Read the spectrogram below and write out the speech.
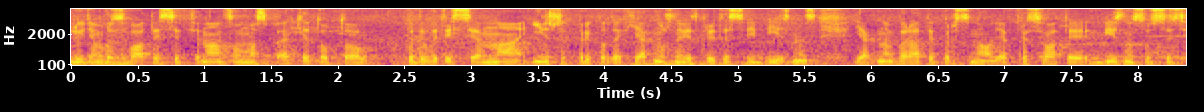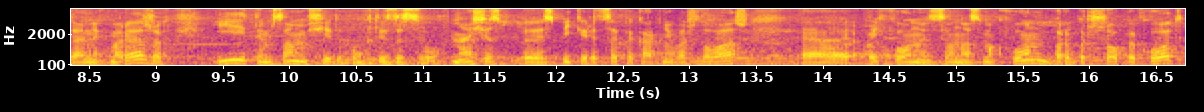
людям розвиватися в фінансовому аспекті, тобто подивитися на інших прикладах, як можна відкрити свій бізнес, як набирати персонал, як працювати бізнесу в соціальних мережах і тим самим ще й допомогти ЗСУ. Наші е, спікери це пекарня Ваш Лаваш, айфони це у нас Макфон, барбершоп Екот.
